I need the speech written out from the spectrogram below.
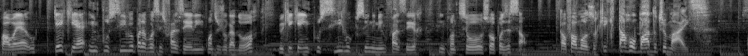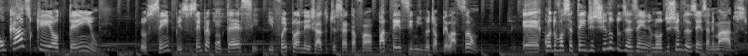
Qual é o que, que é impossível para vocês fazerem enquanto jogador e o que, que é impossível para o seu inimigo fazer enquanto seu, sua posição? É o famoso o que, que tá roubado demais. Um caso que eu tenho eu sempre, isso sempre acontece e foi planejado de certa forma para ter esse nível de apelação. É quando você tem destino do desenho, no destino dos desenhos animados,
